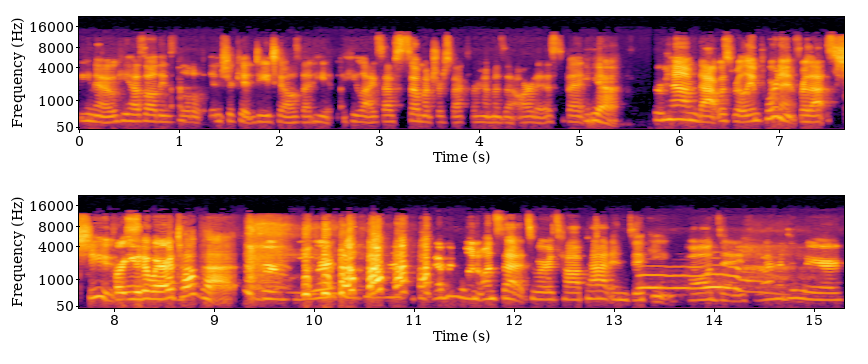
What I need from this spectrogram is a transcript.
You know, he has all these little intricate details that he he likes. I have so much respect for him as an artist, but yeah, for him that was really important for that shoot. For you to wear a top hat. for me to wear top hat, everyone on set to wear a top hat and Dickie all day. So I had to wear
